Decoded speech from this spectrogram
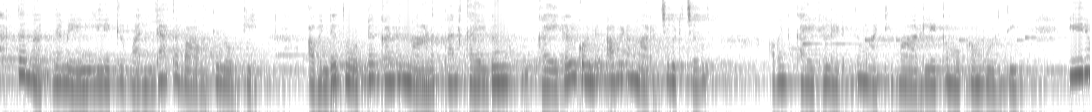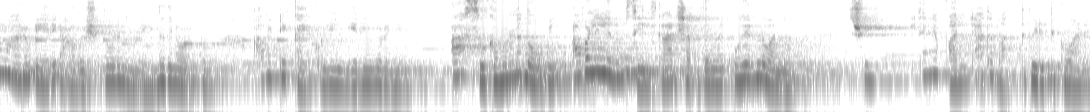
അർദ്ധനഗ്ന മേനിയിലേക്ക് വല്ലാത്ത ഭാവത്തിൽ നോക്കി. അവന്റെ നോട്ടം കണ്ട് നാണത്താൽ കൈകൾ കൈകൾ കൊണ്ട് അവിടെ മറച്ചു പിടിച്ചതും അവൻ കൈകൾ എടുത്തു മാറ്റി മാറിലേക്ക് മുഖം പൂഴ്ത്തി ഇരുമാറും ഏറെ ആവേശത്തോടെ നുണയുന്നതിനോടൊപ്പം അവന്റെ കൈക്കുള്ളിൽ ഞെരിഞ്ഞുടഞ്ഞു. ആ സുഖമുള്ള നോവിൽ അവളിൽ നിന്നും സീൽക്കാർ ശബ്ദങ്ങൾ ഉയർന്നു വന്നു. ശ്രീ ഇതെന്നെ വല്ലാതെ മത്ത് പിടിപ്പിക്കുവാണ്.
